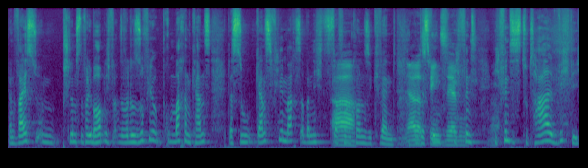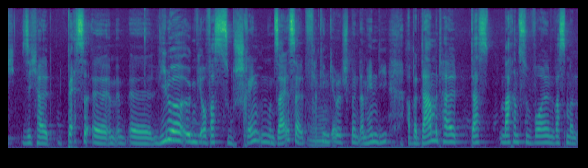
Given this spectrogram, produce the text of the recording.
dann weißt du im schlimmsten Fall überhaupt nicht, weil du so viel machen kannst, dass du ganz viel machst, aber nichts davon Ah. konsequent. Ja, Und das klingt sehr ich gut. Ja. Ich finde es total wichtig, sich halt besser, äh, äh, lieber irgendwie auf was zu beschränken und sei es halt fucking Mhm. GarageBand am Handy, aber damit halt das machen zu wollen, was man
